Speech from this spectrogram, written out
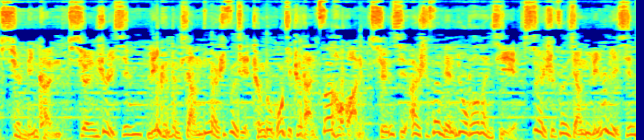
选林肯，选瑞星，林肯亮相第二十四届成都国际车展三号馆，全系二十三点六八万起，限时尊享零利息，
